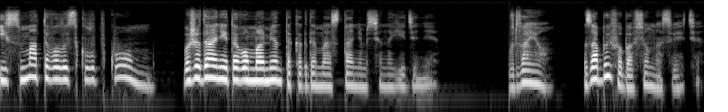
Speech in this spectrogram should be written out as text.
и сматывалось клубком в ожидании того момента, когда мы останемся наедине. Вдвоем, забыв обо всем на свете.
